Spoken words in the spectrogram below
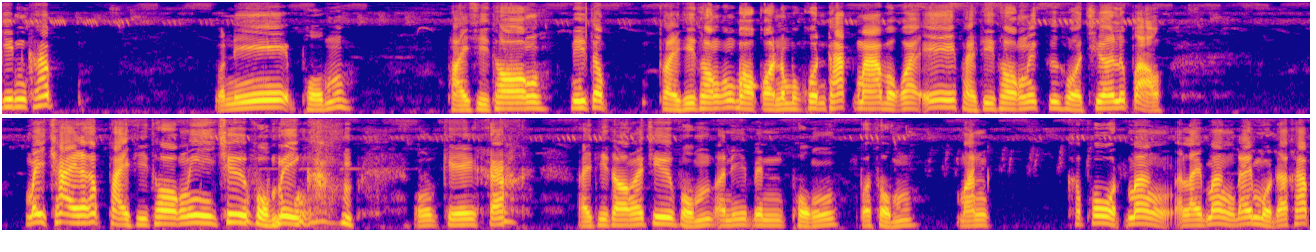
กินครับ วันนี้ผมไผ่สีทองนี่ต้องไผ่สีทองต้องบอกก่อนนะบางคนทักมาบอกว่าเอ๊ะไผ่สีทองนี่คือหัวเชื้อหรือเปล่า ไม่ใช่นะครับไผ่สีทองนี่ชื่อผมเองครับ โอเคครับไผ่สีทองก็ชื่อผม อันนี้เป็นผงผสมมันข้าวโพดมั่งอะไรมั่งได้หมดนะครับ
